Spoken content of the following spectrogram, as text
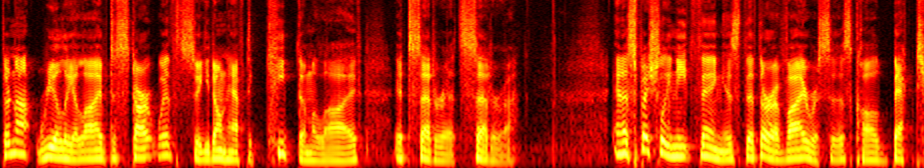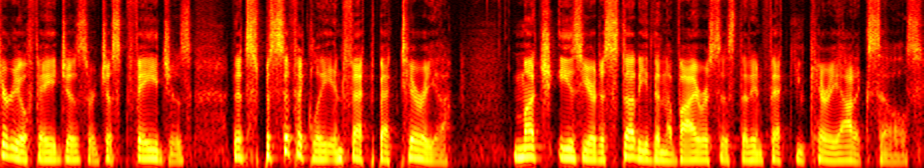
they're not really alive to start with, so you don't have to keep them alive, etc., etc. An especially neat thing is that there are viruses called bacteriophages or just phages that specifically infect bacteria. Much easier to study than the viruses that infect eukaryotic cells.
